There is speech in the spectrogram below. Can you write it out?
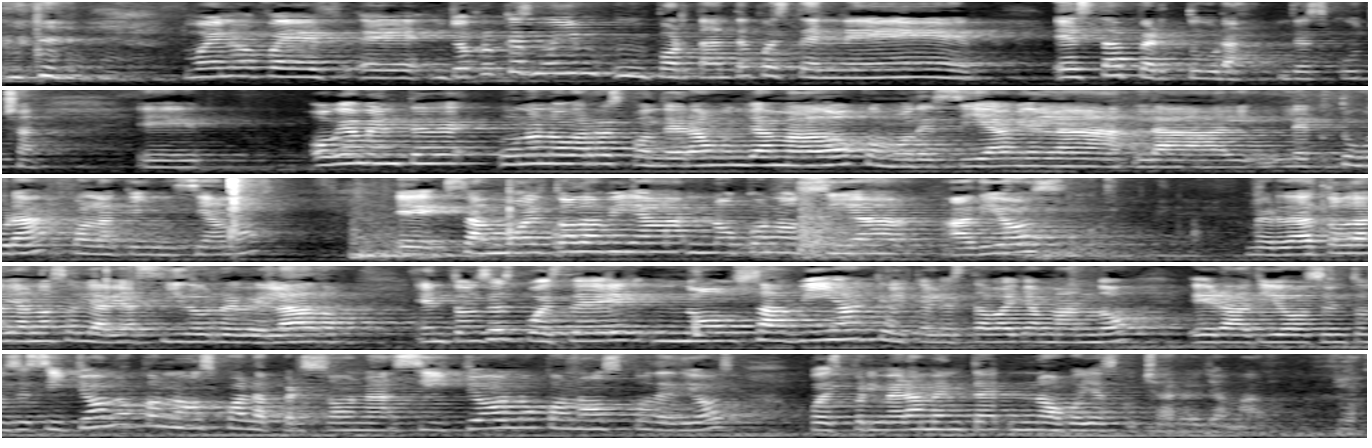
bueno, pues eh, yo creo que es muy importante pues tener esta apertura de escucha. Eh, Obviamente uno no va a responder a un llamado, como decía bien la, lectura con la que iniciamos. Eh, Samuel todavía no conocía a Dios, ¿verdad? Todavía no se le había sido revelado. Entonces, pues él no sabía que el que le estaba llamando era Dios. Entonces, si yo no conozco a la persona, si yo no conozco de Dios, pues primeramente no voy a escuchar el llamado,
